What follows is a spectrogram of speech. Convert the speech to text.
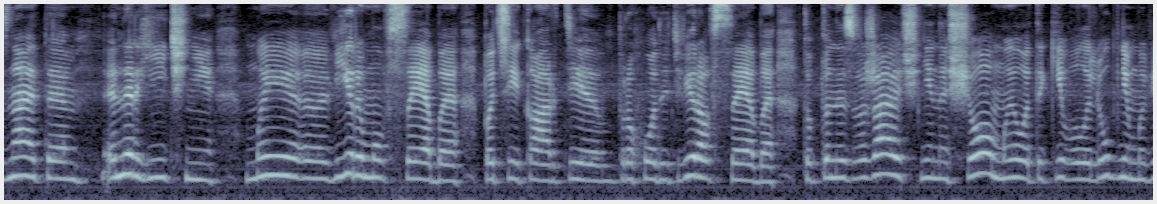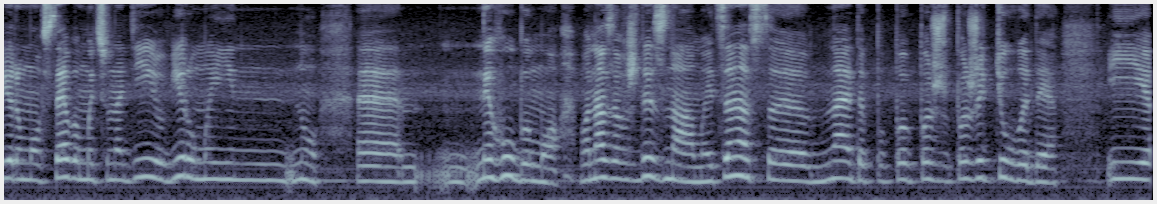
Знаєте, енергічні, ми е, віримо в себе по цій карті, проходить віра в себе. Тобто, незважаючи ні на що, ми отакі волелюбні, ми віримо в себе, ми цю надію, віру, ми її ну, не губимо. Вона завжди з нами. І це нас, е, знаєте, по, по, по, життю веде. І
